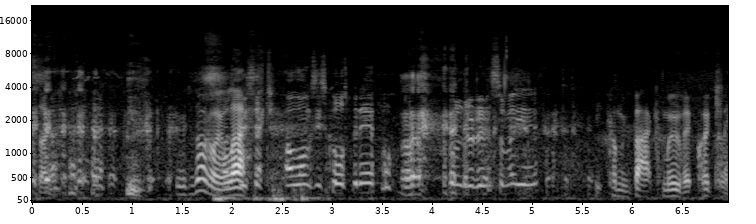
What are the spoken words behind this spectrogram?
the second. It was not going left. How long's this course been here for? 100 and something years? He's coming back, move it quickly.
